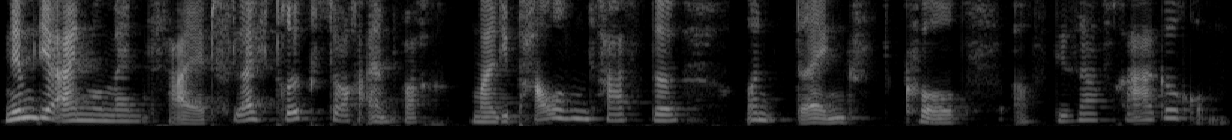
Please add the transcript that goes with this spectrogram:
Nimm dir einen Moment Zeit, vielleicht drückst du auch einfach mal die Pausentaste und denkst kurz auf dieser Frage rum.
